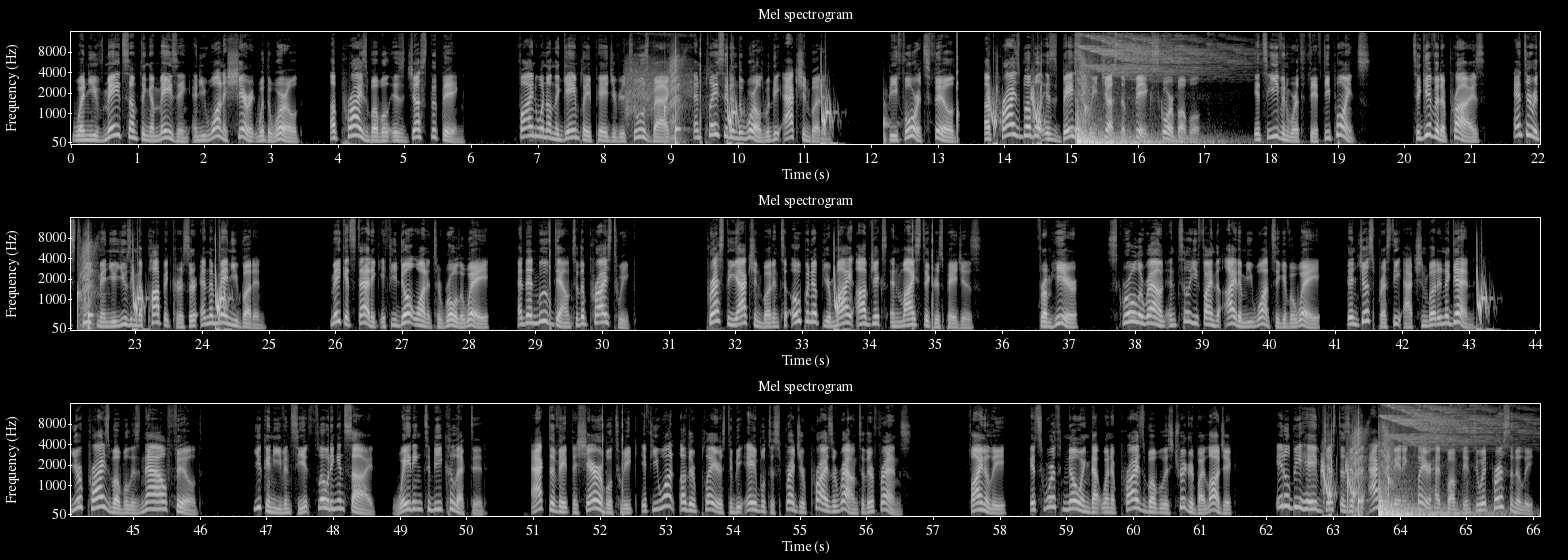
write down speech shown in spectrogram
When you've made something amazing and you want to share it with the world, a prize bubble is just the thing. Find one on the gameplay page of your tools bag and place it in the world with the action button. Before it's filled, a prize bubble is basically just a big score bubble. It's even worth 50 points. To give it a prize, enter its tweak menu using the pop-it cursor and the menu button. Make it static if you don't want it to roll away, and then move down to the prize tweak. Press the action button to open up your My Objects and My Stickers pages. From here, scroll around until you find the item you want to give away, then just press the action button again. Your prize bubble is now filled. You can even see it floating inside, waiting to be collected. Activate the shareable tweak if you want other players to be able to spread your prize around to their friends. Finally, it's worth knowing that when a prize bubble is triggered by logic, it'll behave just as if the activating player had bumped into it personally.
